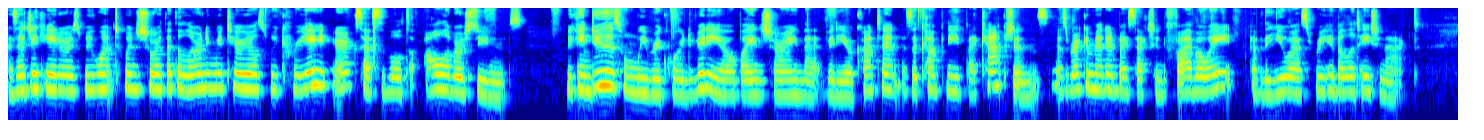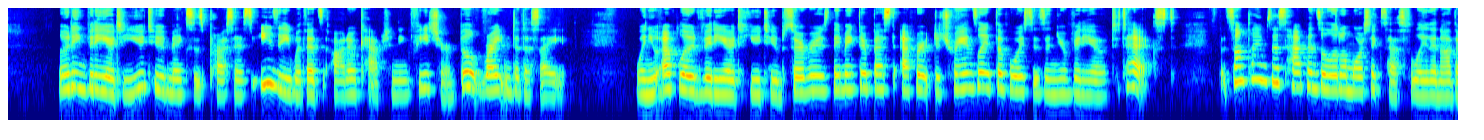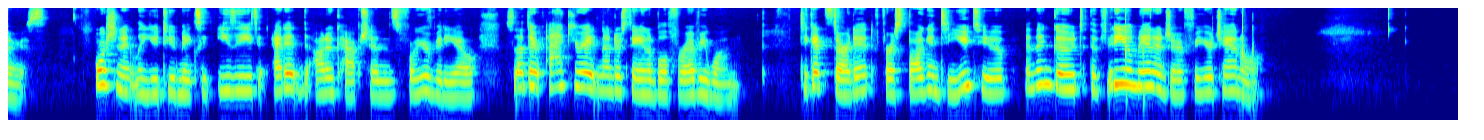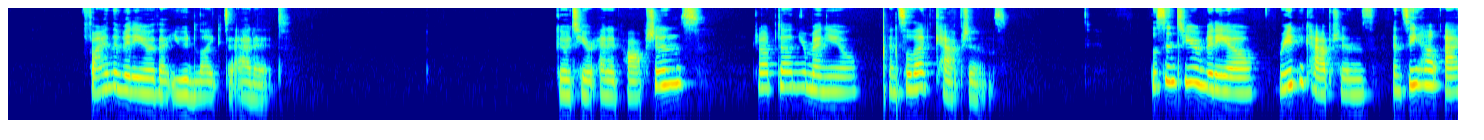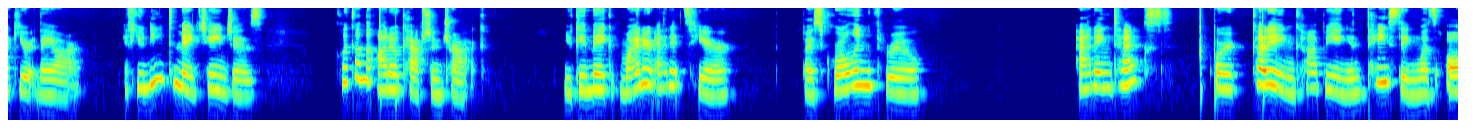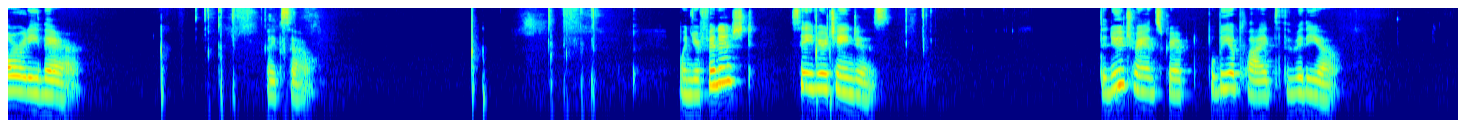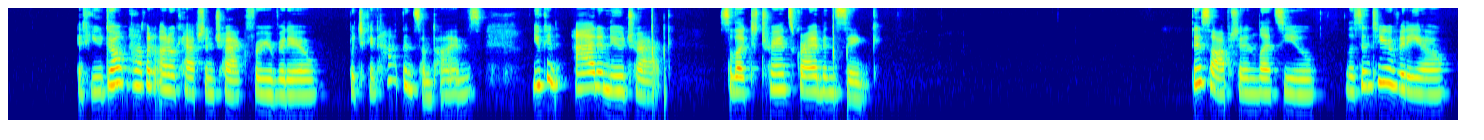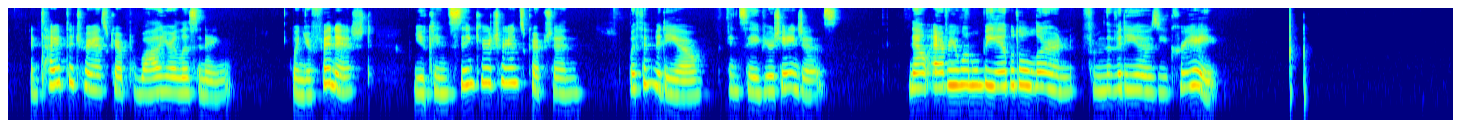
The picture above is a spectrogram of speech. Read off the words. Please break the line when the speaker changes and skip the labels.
As educators, we want to ensure that the learning materials we create are accessible to all of our students. We can do this when we record video by ensuring that video content is accompanied by captions, as recommended by Section 508 of the U.S. Rehabilitation Act. Loading video to YouTube makes this process easy with its auto-captioning feature built right into the site. When you upload video to YouTube servers, they make their best effort to translate the voices in your video to text, but sometimes this happens a little more successfully than others. Fortunately, YouTube makes it easy to edit the auto captions for your video so that they're accurate and understandable for everyone. To get started, first log into YouTube and then go to the Video Manager for your channel. Find the video that you'd like to edit. Go to your Edit options, drop down your menu, and select Captions. Listen to your video, read the captions, and see how accurate they are. If you need to make changes, click on the Auto Caption track. You can make minor edits here by scrolling through, adding text, or cutting, copying, and pasting what's already there, like so. When you're finished, save your changes. The new transcript will be applied to the video. If you don't have an auto caption track for your video, which can happen sometimes, you can add a new track. Select Transcribe and Sync. This option lets you listen to your video and type the transcript while you're listening. When you're finished, you can sync your transcription with the video and save your changes. Now everyone will be able to learn from the videos you create.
